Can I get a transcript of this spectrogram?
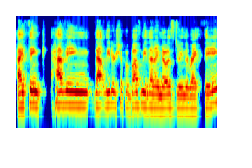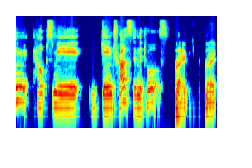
i think having that leadership above me that i know is doing the right thing helps me gain trust in the tools right right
